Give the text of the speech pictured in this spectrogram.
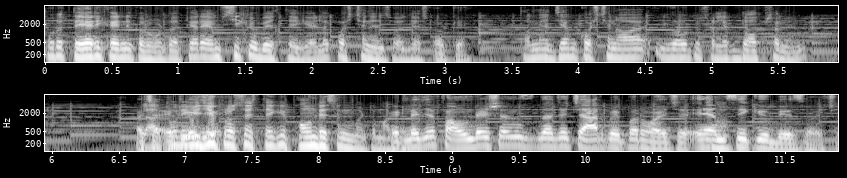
પૂરો તૈયારી કરીને કરવું પડતું. અત્યારે એમસીક્યુ બેઝ થઈ ગયા એટલે ક્વેશ્ચન એન્સર જસ્ટ ઓકે તમે જેમ ક્વેશ્ચન આવે you have to select the option અચ્છા ઇઝી પ્રોસેસ થઈ ગઈ ફાઉન્ડેશન માટે એટલે જે ફાઉન્ડેશન્સના જે ચાર પેપર હોય છે એ એમસીક્યુ બેઝ હોય છે.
